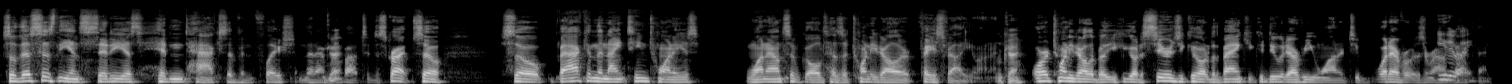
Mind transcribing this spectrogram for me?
So this is the insidious hidden tax of inflation that I'm Okay. about to describe. So, so back in the 1920s, one ounce of gold has a $20 face value on it Okay. or a $20 bill. You could go to Sears, you could go to the bank, you could do whatever you wanted to, whatever was around Either back way. then.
